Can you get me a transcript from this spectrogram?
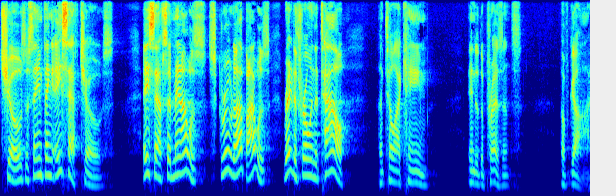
chose the same thing Asaph chose. Asaph said, Man, I was screwed up. I was ready to throw in the towel until I came into the presence of God.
